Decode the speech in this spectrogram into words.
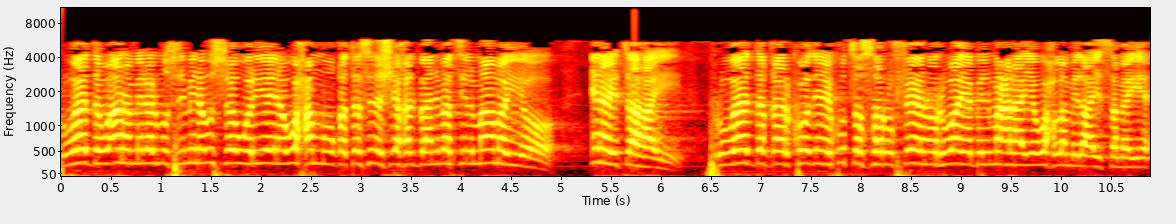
Ruwaadda wa ana min almuslimiina u soo wariyeyna waxa muuqata sida sheekh albaaniba tilmaamayo inay tahay ruwaadda qaarkood inay ku tasarufeen oo riwaaya bilmacnaa iyo wax la mida ay sameeyeen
